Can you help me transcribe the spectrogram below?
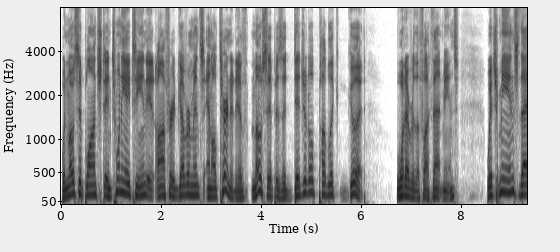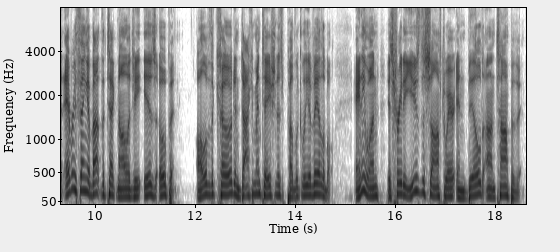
When MOSIP launched in 2018, it offered governments an alternative. MOSIP is a digital public good, whatever the fuck that means, which means that everything about the technology is open. All of the code and documentation is publicly available. Anyone is free to use the software and build on top of it.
